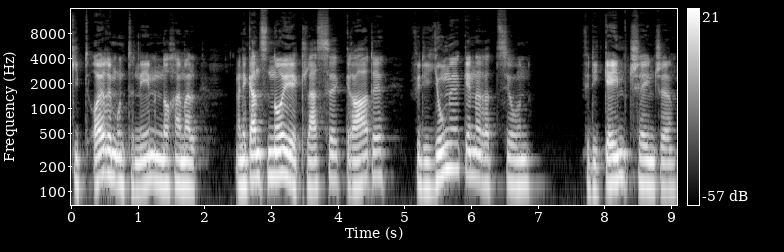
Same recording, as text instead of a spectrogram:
gibt eurem Unternehmen noch einmal eine ganz neue Klasse, gerade für die junge Generation für die Game Changer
